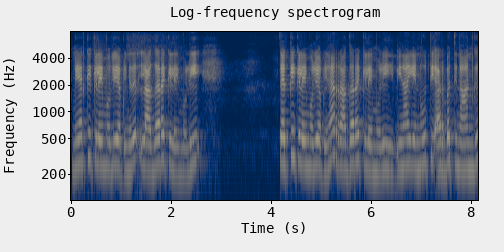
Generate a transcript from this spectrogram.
மேற்கு கிளைமொழி அப்படிங்கிறது லகர கிளைமொழி தெற்கு கிளைமொழி அப்படின்னா ரகர கிளைமொழி. வினா எண் நூற்றி அறுபத்தி நான்கு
